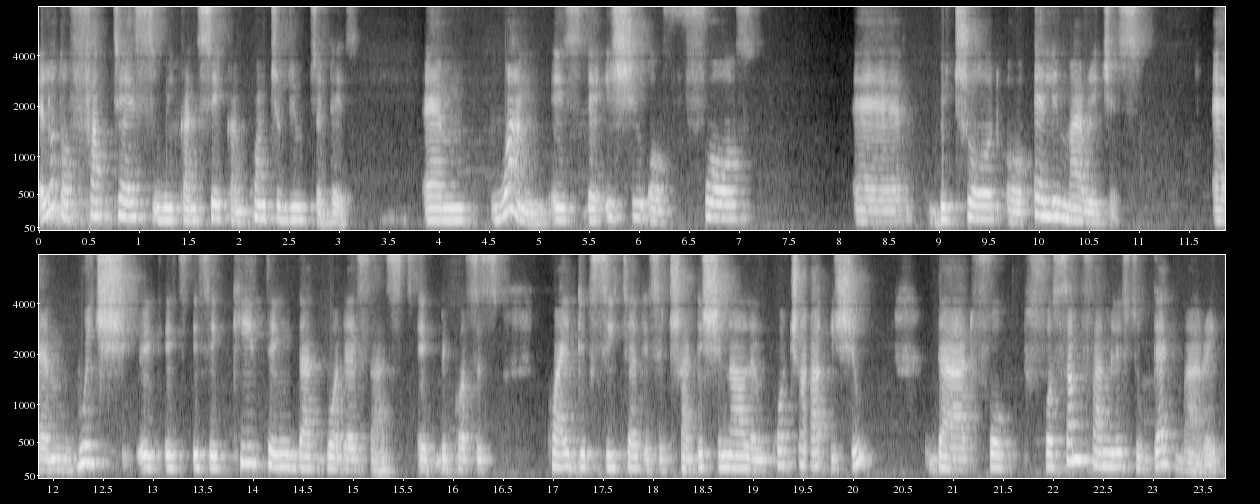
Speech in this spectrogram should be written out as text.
a lot of factors we can say can contribute to this. Um, one is the issue of forced uh, betrothed or early marriages um, which it, it's a key thing that bothers us it, because it's quite deep seated. It's a traditional and cultural issue that for, for some families to get married,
